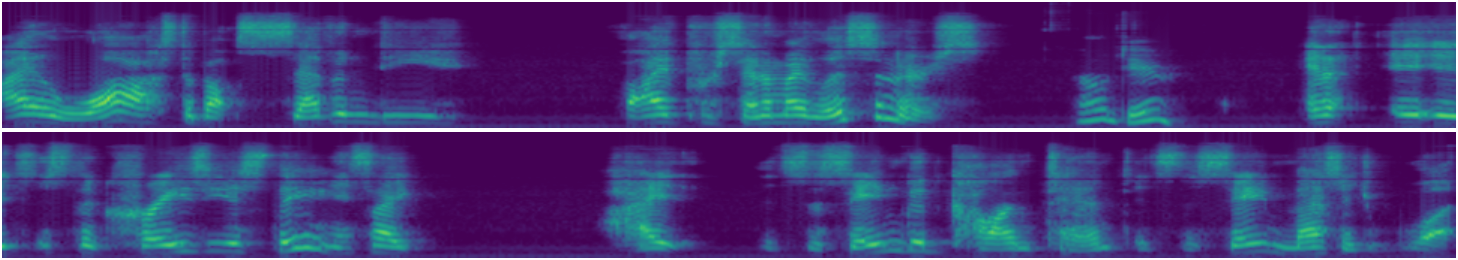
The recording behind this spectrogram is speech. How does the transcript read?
I lost about 75% of my listeners. Oh, dear. And it's, it's the craziest thing. It's like, I, it's the same good content. It's the same message. What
